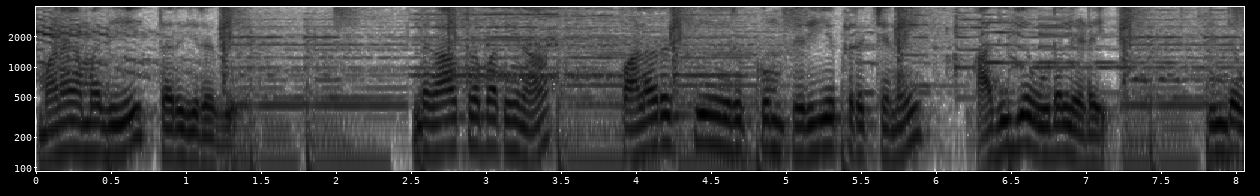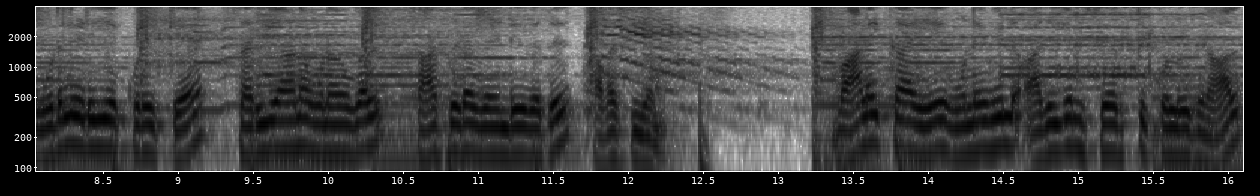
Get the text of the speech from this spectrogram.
மன அமைதியை தருகிறது. இந்த காலத்தில் பார்த்திங்கன்னா பலருக்கு இருக்கும் பெரிய பிரச்சனை அதிக உடல் எடை. இந்த உடல் எடையை குறைக்க சரியான உணவுகள் சாப்பிட வேண்டியது அவசியம். வாழைக்காயை உணவில் அதிகம் சேர்த்து கொள்வதனால்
